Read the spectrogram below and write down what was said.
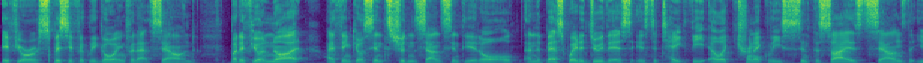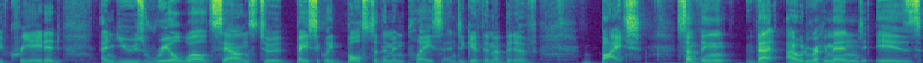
if you're specifically going for that sound. But if you're not, I think your synth shouldn't sound synthy at all. And the best way to do this is to take the electronically synthesized sounds that you've created and use real world sounds to basically bolster them in place and to give them a bit of bite. Something that I would recommend is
